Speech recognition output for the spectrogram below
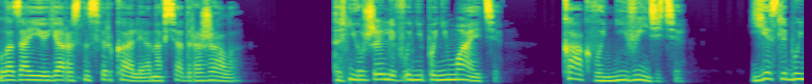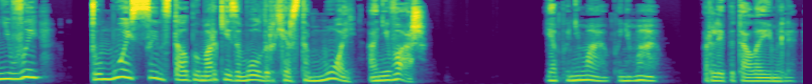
Глаза ее яростно сверкали, она вся дрожала. «Да неужели вы не понимаете? Как вы не видите? Если бы не вы, то мой сын стал бы маркизом Олдерхерста, мой, а не ваш». «Я понимаю, понимаю», — пролепетала Эмили.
